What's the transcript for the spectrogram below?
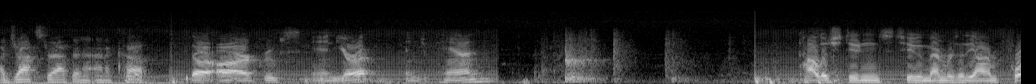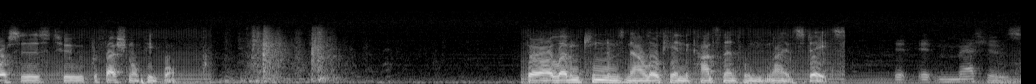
a jock strap and a, and a cup. There are groups in Europe, in Japan, college students to members of the armed forces to professional people. There are 11 kingdoms now located in the continental United States. It, it meshes.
